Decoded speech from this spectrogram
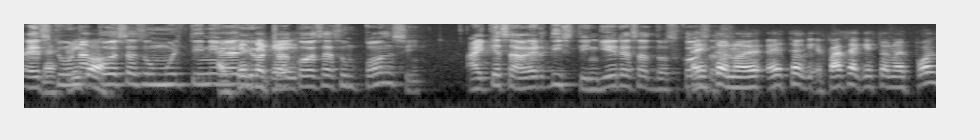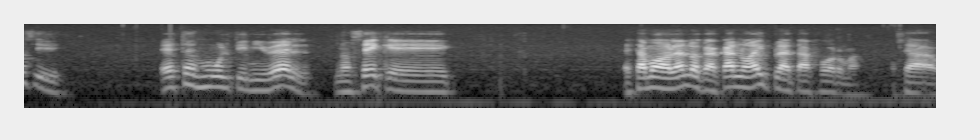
es que una cosa es un multinivel y otra cosa es un Ponzi. Hay que saber distinguir esas dos cosas. Esto no esto pasa que esto no es Ponzi. Esto es multinivel. No sé qué. Estamos hablando que acá no hay plataforma. O sea,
